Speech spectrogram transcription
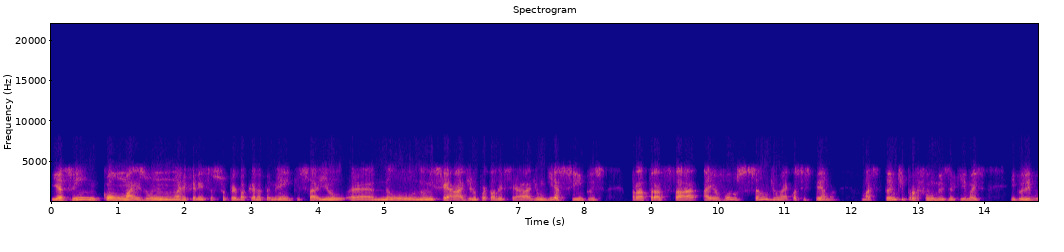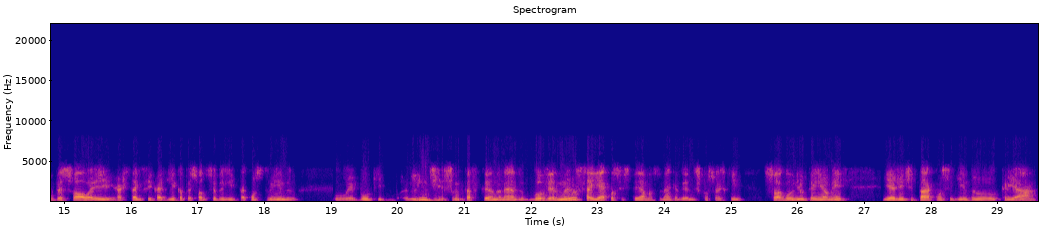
E assim, com mais um, uma referência super bacana também, que saiu é, no, no INSEAD, no portal do INSEAD, um guia simples para traçar a evolução de um ecossistema. Bastante profundo isso aqui, mas inclusive o pessoal aí, hashtag fica a dica, o pessoal do CDI que está construindo o e-book lindíssimo que está ficando, né, do governança e ecossistemas, né, quer dizer, discussões que só a Gonil tem realmente, e a gente está conseguindo criar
